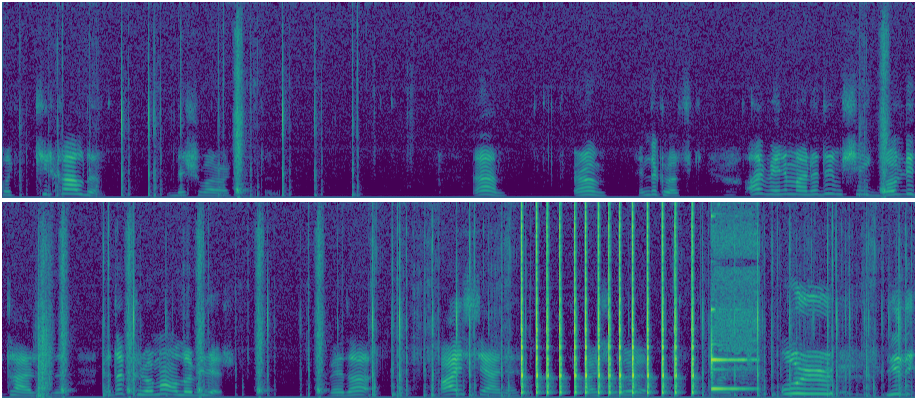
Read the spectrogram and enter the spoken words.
Fakir kaldım. Bir de şu var arkadaşlar tabii. Em, em, hem de klasik. Ay benim aradığım şey Goldie tarzı ya da kroma olabilir. Ve da Ice yani. Ice oluyor ya. Oy! Yedi,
